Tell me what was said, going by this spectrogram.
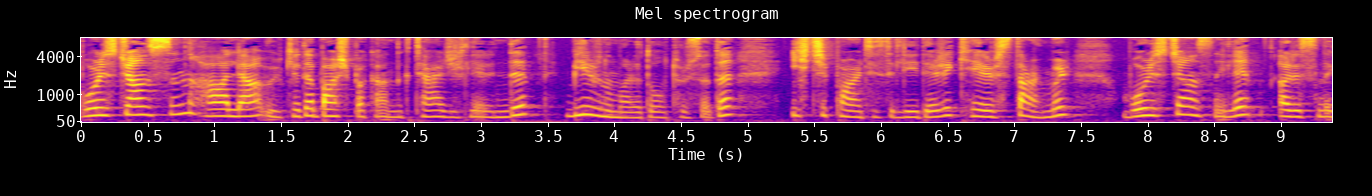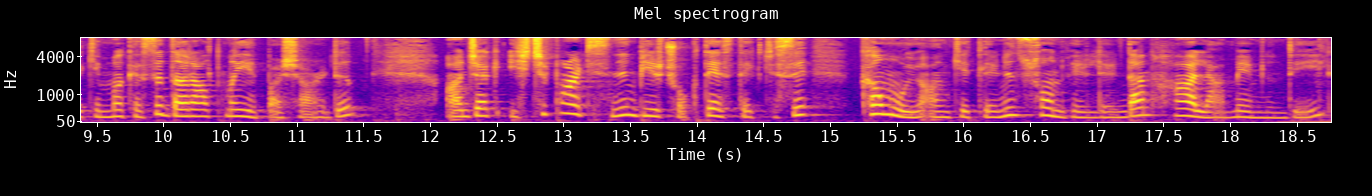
Boris Johnson hala ülkede başbakanlık tercihlerinde bir numarada otursa da İşçi Partisi lideri Keir Starmer Boris Johnson ile arasındaki makası daraltmayı başardı. Ancak İşçi Partisi'nin birçok destekçisi kamuoyu anketlerinin son verilerinden hala memnun değil.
